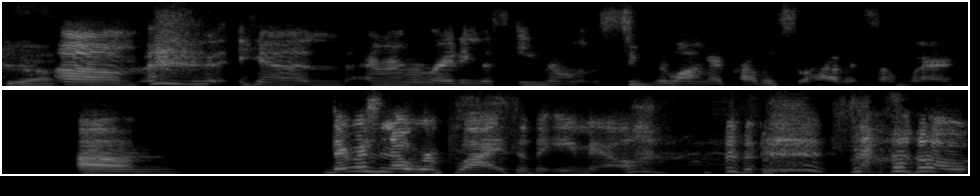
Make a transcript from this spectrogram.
Yeah. Um, and I remember writing this email that was super long. I probably still have it somewhere. Um, there was no reply to the email. so,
